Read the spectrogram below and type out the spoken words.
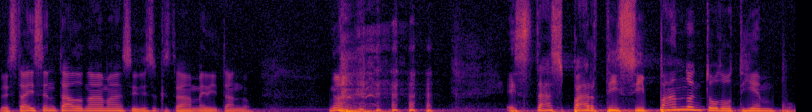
está ahí sentado nada más y dice que está meditando. No. estás participando en todo tiempo.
